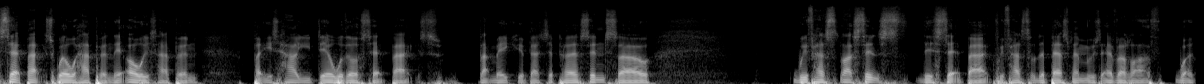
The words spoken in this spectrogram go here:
setbacks will happen. They always happen, but it's how you deal with those setbacks that make you a better person. So we've had like since this setback, we've had some of the best memories ever. Like work,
